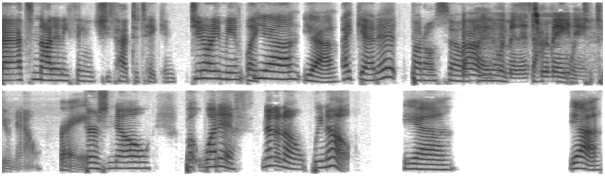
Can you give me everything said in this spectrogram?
that's not anything she's had to take in. Do you know what I mean? Like, yeah, yeah, I get it, but also we Five know minutes exactly remaining. what to do now. right. There's no, but what if? No, no, no. We know. yeah, yeah.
